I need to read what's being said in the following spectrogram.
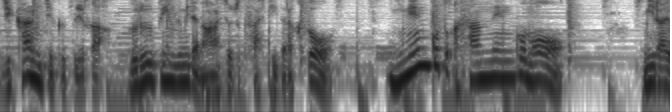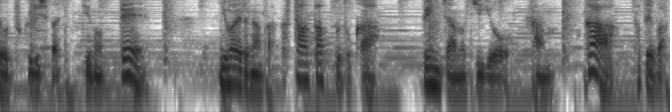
時間軸というか、グルーピングみたいな話をちょっとさせていただくと、2年後とか3年後の未来を作る人たちっていうのって、いわゆるなんかスタートアップとかベンチャーの企業さんが、例えば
